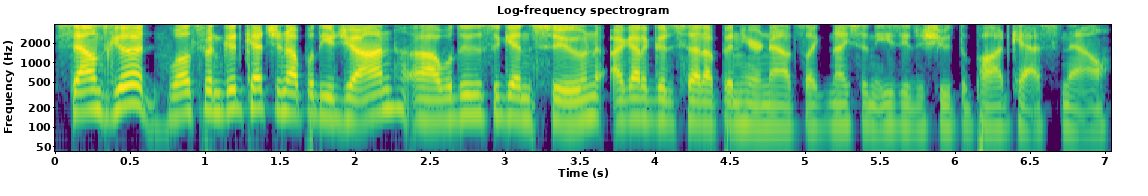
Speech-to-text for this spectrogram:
Sounds good. Well, it's been good catching up with you, John. Uh, we'll do this again soon. I got a good setup in here now. It's like nice and easy to shoot the podcasts now.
